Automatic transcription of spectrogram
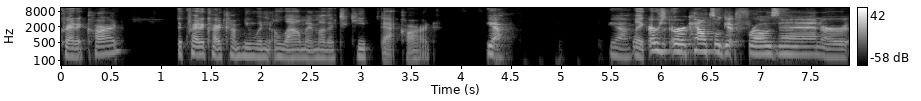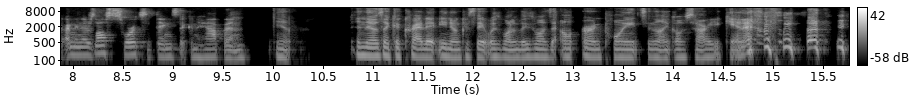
credit card, the credit card company wouldn't allow my mother to keep that card. Yeah. Yeah. Like, or, or accounts will get frozen, or I mean, there's all sorts of things that can happen. Yeah. And there was like a credit, you know, because it was one of these ones that earn points, and like, oh, sorry, you can't have the money.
